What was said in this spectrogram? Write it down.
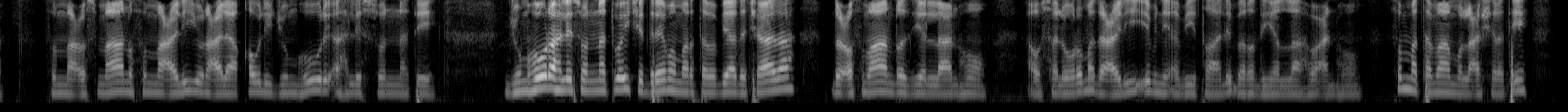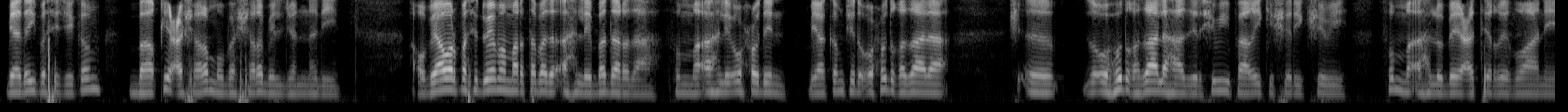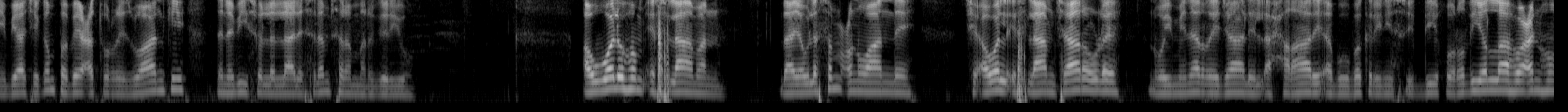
ثم عثمان ثم علي على قول جمهور اهل السنت جمهور اهل سنت وی چې دریمه مرتبه بیا د چا ده د عثمان رضی الله عنه او سلورمه د علي ابن ابي طالب رضی الله عنه ثم تمام العشرته بیا دای پسې چې کوم باقی عشره مبشره بالجنه دي او بیا ورپسې دویمه مرتبه د اهل بدر ده ثم اهل احد بیا کوم چې د احد غزاله د احد غزا له حاضر شوي په هغې کې شریک شوي ثم اهل بیعت الرضوان بیا چې کوم په بیعت الرضوان کې د نبی صلی الله علیه وسلم سره مرګریو اولهم اسلاما دا یو لسم عنوان دی چې اول اسلام چا راوړی نو من الرجال الاحرار ابو بکر الصدیق رضی الله عنه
